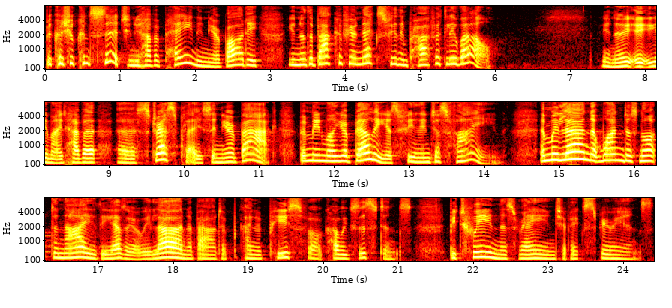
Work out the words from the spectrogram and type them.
because you can sit and you have a pain in your body, you know, the back of your neck's feeling perfectly well. You know, you might have a, a stress place in your back, but meanwhile your belly is feeling just fine. And we learn that one does not deny the other. We learn about a kind of peaceful coexistence between this range of experience.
